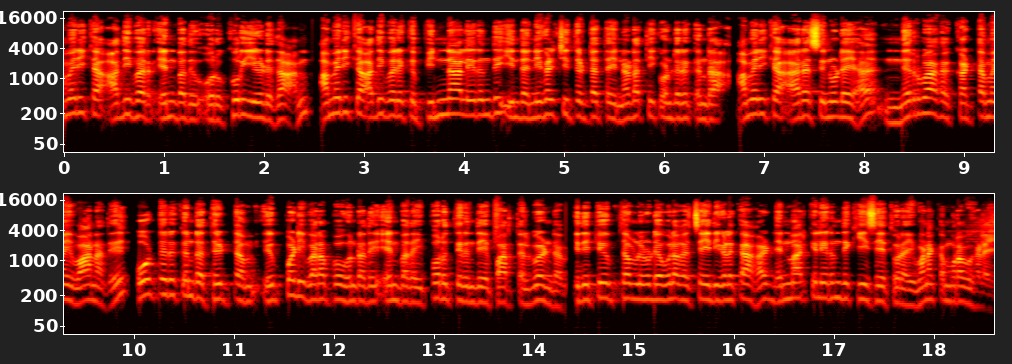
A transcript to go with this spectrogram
அமெரிக்க அதிபர் என்பது ஒரு குறியீடு தான் அமெரிக்க அதிபருக்கு பின்னால் இருந்து இந்த நிகழ்ச்சி திட்டத்தை நடத்தி கொண்டிருக்கின்ற அமெரிக்க அரசினுடைய நிர்வாக கட்டமைவானது போட்டிருக்கின்ற திட்டம் எப்படி வரப்போகின்றது என்பதை பொறுத்திருந்தே பார்த்தல் வேண்டும். இது டியூப் தமிழனுடைய உலக செய்திகளுக்காக டென்மார்க்கில் இருந்து கீசே துறை வணக்கம் உறவுகளை.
